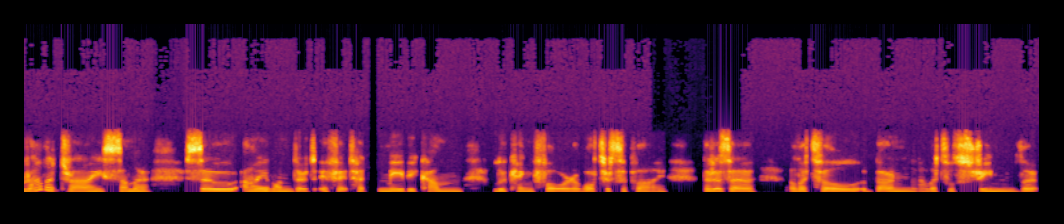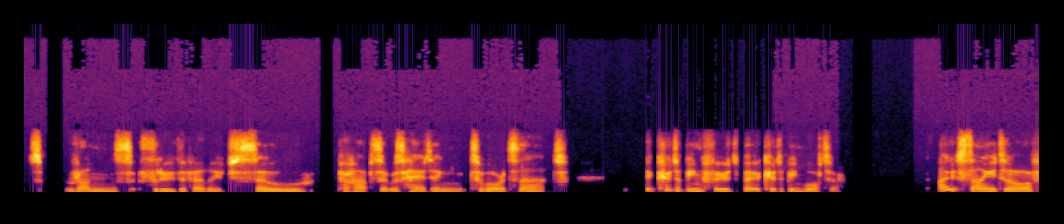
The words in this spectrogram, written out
rather dry summer. So I wondered if it had maybe come looking for a water supply. There is a, a little burn, a little stream that runs through the village. So perhaps it was heading towards that. It could have been food, but it could have been water. Outside of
